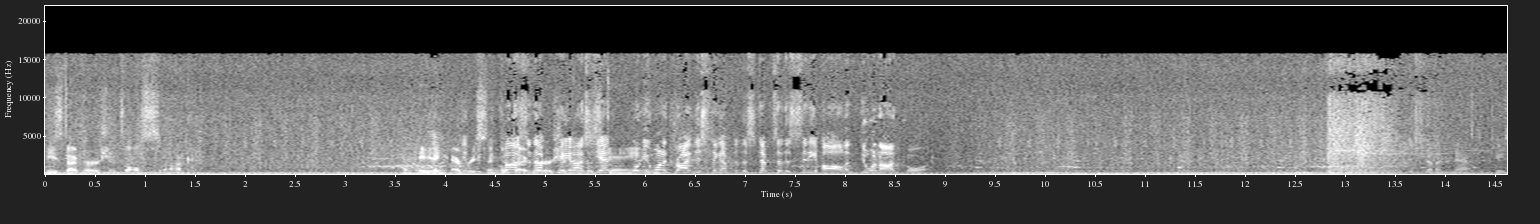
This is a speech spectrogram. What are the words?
These diversions all suck. I'm hating every single cause enough diversion in this yet, game. Or do you want to drive this thing up to the steps of the city hall and do an encore? Just got a nasty case.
